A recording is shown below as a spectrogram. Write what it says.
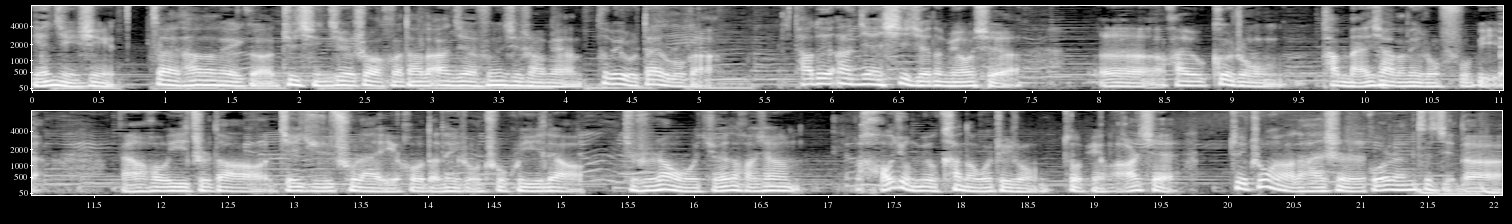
严谨性，在他的那个剧情介绍和他的案件分析上面特别有代入感。他对案件细节的描写，呃，还有各种他埋下的那种伏笔啊，然后一直到结局出来以后的那种出乎意料，就是让我觉得好像好久没有看到过这种作品了。而且最重要的还是国人自己的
